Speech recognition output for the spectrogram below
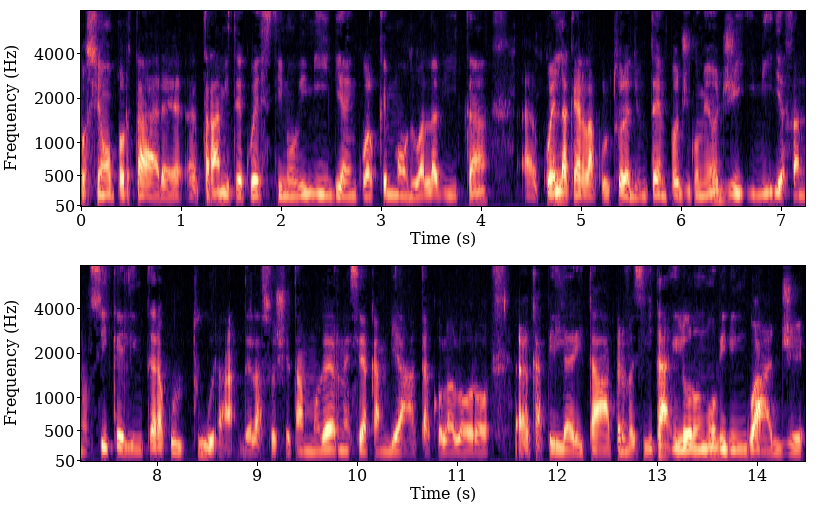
possiamo portare uh, tramite questi nuovi media in qualche modo alla vita quella che era la cultura di un tempo, oggi come oggi i media fanno sì che l'intera cultura della società moderna sia cambiata con la loro capillarità, pervasività, i loro nuovi linguaggi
